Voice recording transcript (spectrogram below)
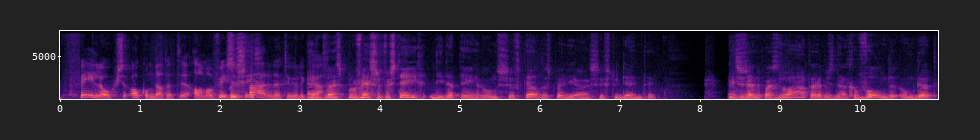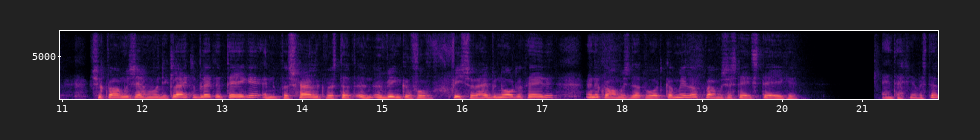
Veel logischer, ook omdat het eh, allemaal vissers Precies. waren natuurlijk. En Ja. het was professor Versteeg die dat tegen ons eh, vertelde als tweedejaars studenten. En ze zijn er pas later hebben ze dat gevonden, omdat ze kwamen zeg maar die kleitabletten tegen. En waarschijnlijk was dat een, een winkel voor visserijbenodigdheden. En dan kwamen ze dat woord kamillo kwamen ze steeds tegen. En dacht je, wat is dat?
